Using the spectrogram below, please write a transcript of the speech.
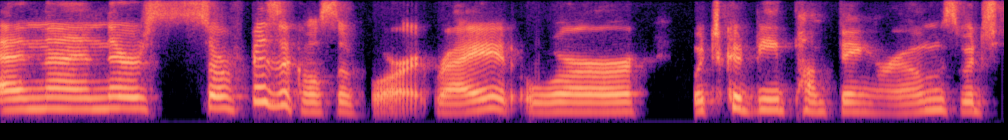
and then there's sort of physical support right or which could be pumping rooms which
